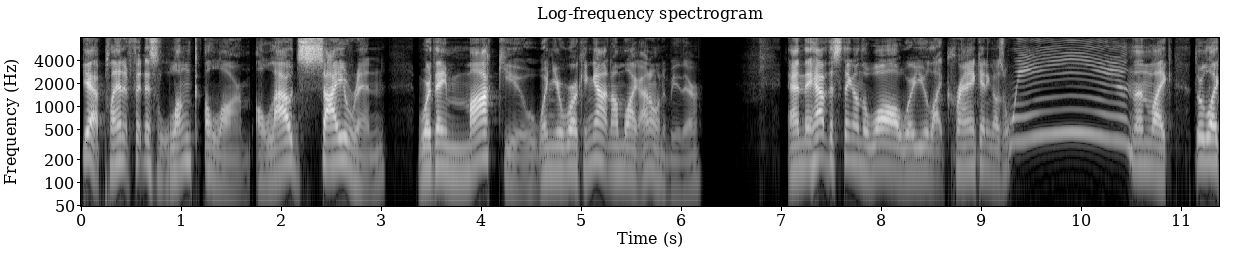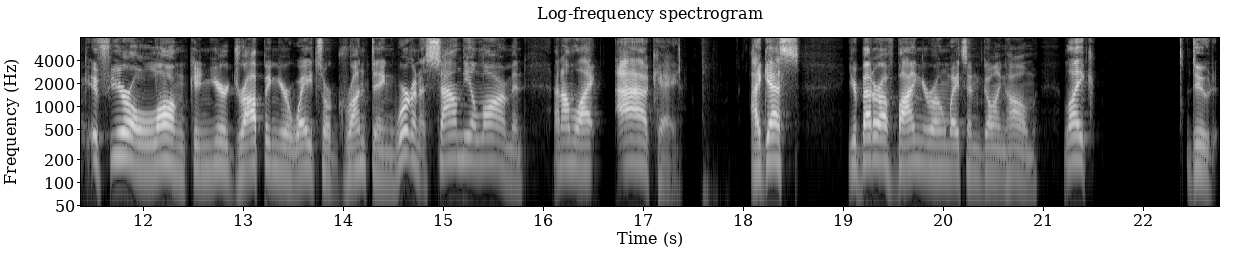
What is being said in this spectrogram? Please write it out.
Yeah, Planet Fitness lunk alarm, a loud siren where they mock you when you're working out. And I'm like, I don't want to be there. And they have this thing on the wall where you like crank it and it goes wing and then like they're like, if you're a lunk and you're dropping your weights or grunting, we're gonna sound the alarm. And and I'm like, ah, okay. I guess you're better off buying your own weights and going home. Like, dude,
